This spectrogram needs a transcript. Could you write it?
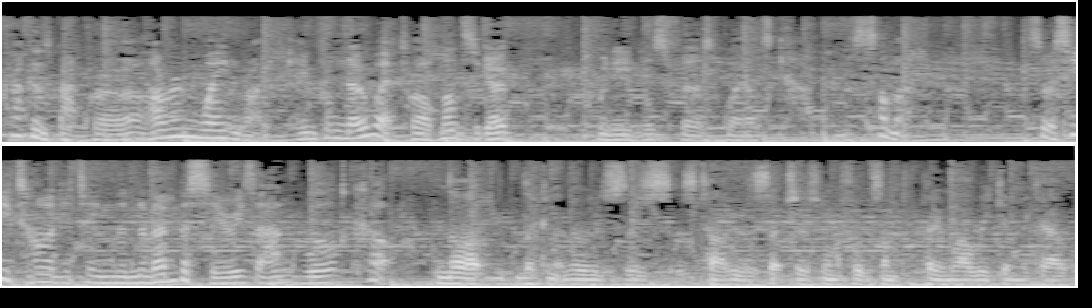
Dragons back rower Aaron Wainwright came from nowhere 12 months ago, winning his first Wales cap in the summer. So is he targeting the November series and World Cup? Not looking at those as, as targets as such. I just want to focus on playing well week in, week out,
